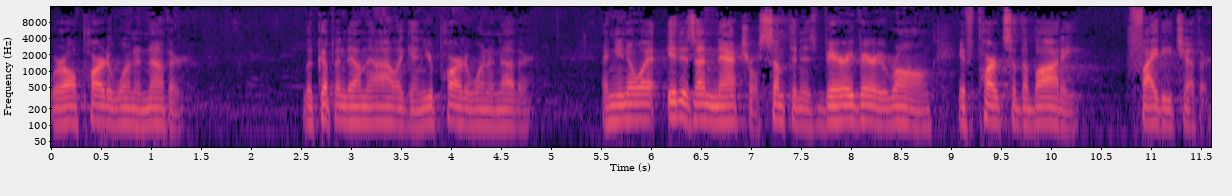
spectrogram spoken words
we're all part of one another. Look up and down the aisle again. You're part of one another. And you know what? It is unnatural. Something is very, very wrong if parts of the body fight each other.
